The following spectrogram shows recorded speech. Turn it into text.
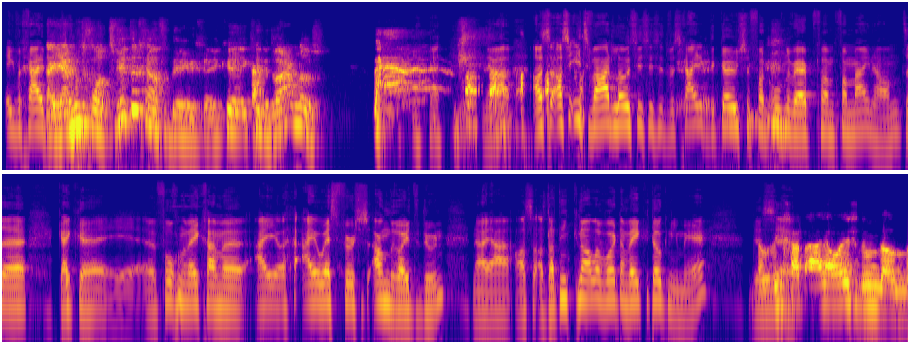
Ik begrijp nou, Jij moet gewoon Twitter gaan verdedigen. Ik, ik vind het waardeloos. ja, als, als er iets waardeloos is, is het waarschijnlijk de keuze van onderwerp van, van mijn hand. kijk, volgende week gaan we iOS versus Android doen. Nou ja, als, als dat niet knallen wordt, dan weet ik het ook niet meer. Dus, wie gaat iOS doen dan?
